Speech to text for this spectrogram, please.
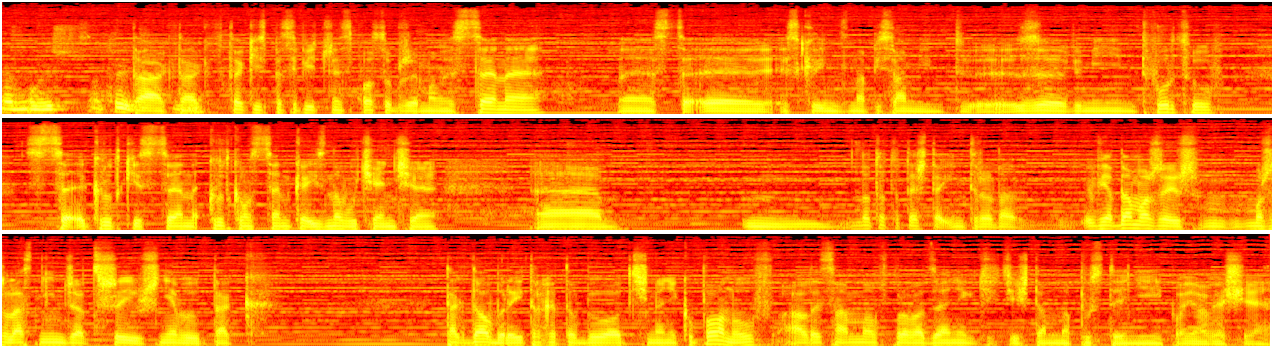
Jak mówisz o trójce. Tak, tak. W taki specyficzny sposób, że mamy scenę, e, sc e, screen z napisami, z wymienieniem twórców, sce krótkie scen krótką scenkę i znowu cięcie. E, no to to też te intro. No, wiadomo, że już może Last Ninja 3 już nie był tak tak dobry i trochę to było odcinanie kuponów, ale samo wprowadzenie gdzieś, gdzieś tam na pustyni pojawia się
